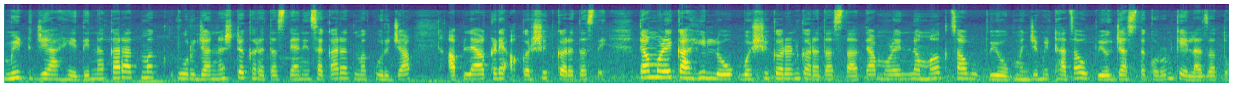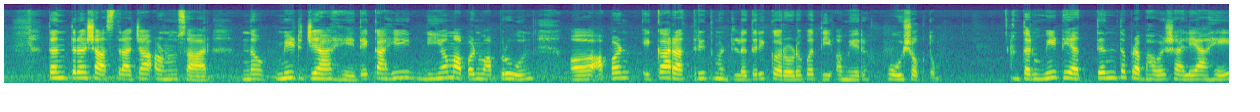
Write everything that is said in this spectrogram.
मीठ जे आहे ते नकारात्मक ऊर्जा नष्ट करत असते आणि सकारात्मक ऊर्जा आपल्याकडे आकर्षित करत असते. त्यामुळे काही लोक वशीकरण करत असतात त्यामुळे नमकचा उपयोग म्हणजे मिठाचा उपयोग जास्त करून केला जातो. पवित्रशास्त्राच्या अनुसार न मीठ जे आहे ते काही नियम आपण वापरून आपण एका रात्रीत म्हटलं तरी करोडपती अमीर होऊ शकतो. तर मीठ हे अत्यंत प्रभावशाली आहे.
